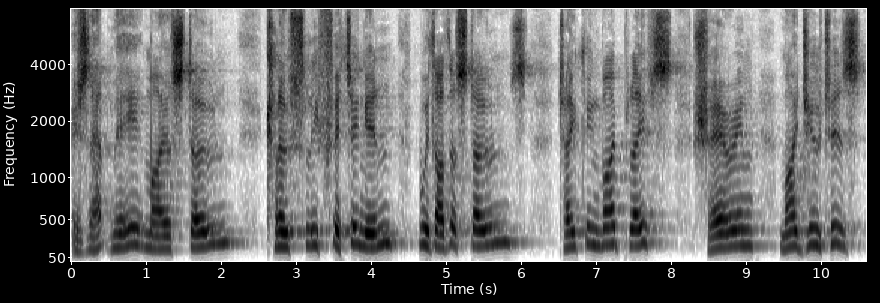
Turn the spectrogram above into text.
Is that me? Am I a stone closely fitting in with other stones, taking my place, sharing my duties,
